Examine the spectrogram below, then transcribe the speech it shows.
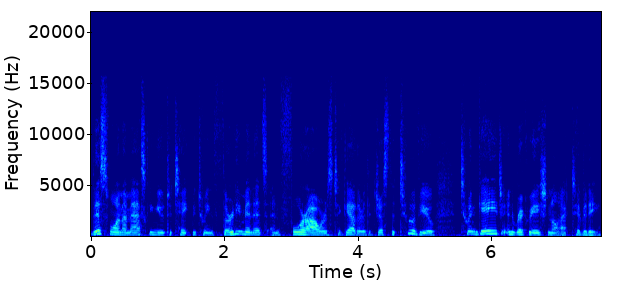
This one I'm asking you to take between 30 minutes and 4 hours together, the, just the two of you, to engage in recreational activity.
